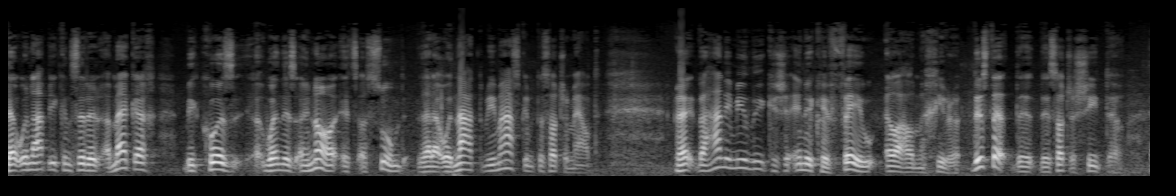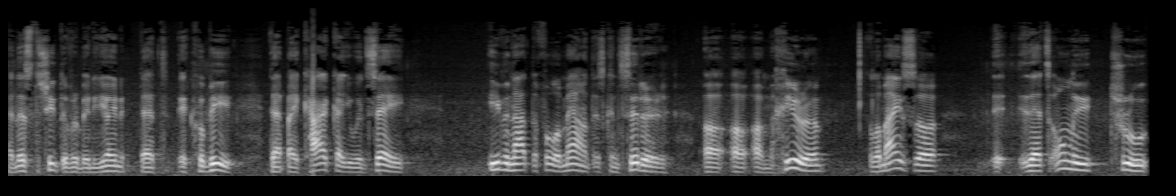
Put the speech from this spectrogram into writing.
that would not be considered a Mekach because when there's Eino, it's assumed that it would not be masking to such amount. Right? This that there's such a sheet though, and this is the sheet of Rabbi Yoin that it could be that by karka you would say even not the full amount is considered a, a, a mechira. That's only true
